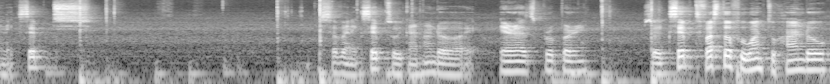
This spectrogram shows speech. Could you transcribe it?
an except. Let's have an except so we can handle our errors properly. So except first off, we want to handle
